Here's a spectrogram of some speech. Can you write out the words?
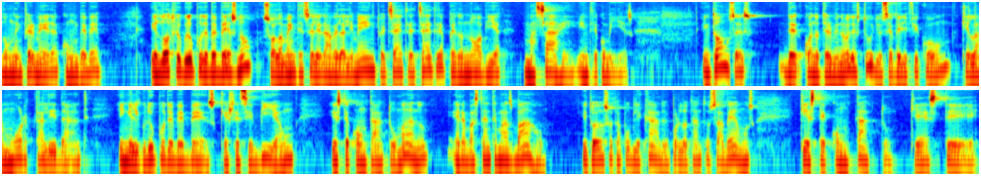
Una enfermera con un bebé. El otro grupo de bebés no, solamente se le daba el alimento, etcétera, etcétera, pero no había masaje, entre comillas. Entonces, cuando terminó el estudio, se verificó que la mortalidad en el grupo de bebés que recibían este contacto humano era bastante más bajo. Y todo eso está publicado y por lo tanto sabemos que este contacto, que este,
